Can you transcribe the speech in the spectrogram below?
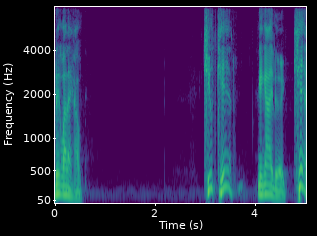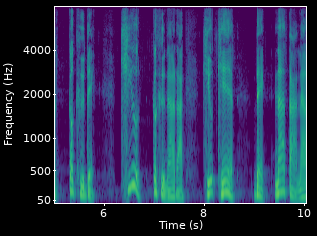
เรียกว่าอะไรครับ cute kid ง่ายๆเลย kid ก็คือเด็ก cute ก็คือน่ารัก cute kid เด็กหน้าตาน่า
